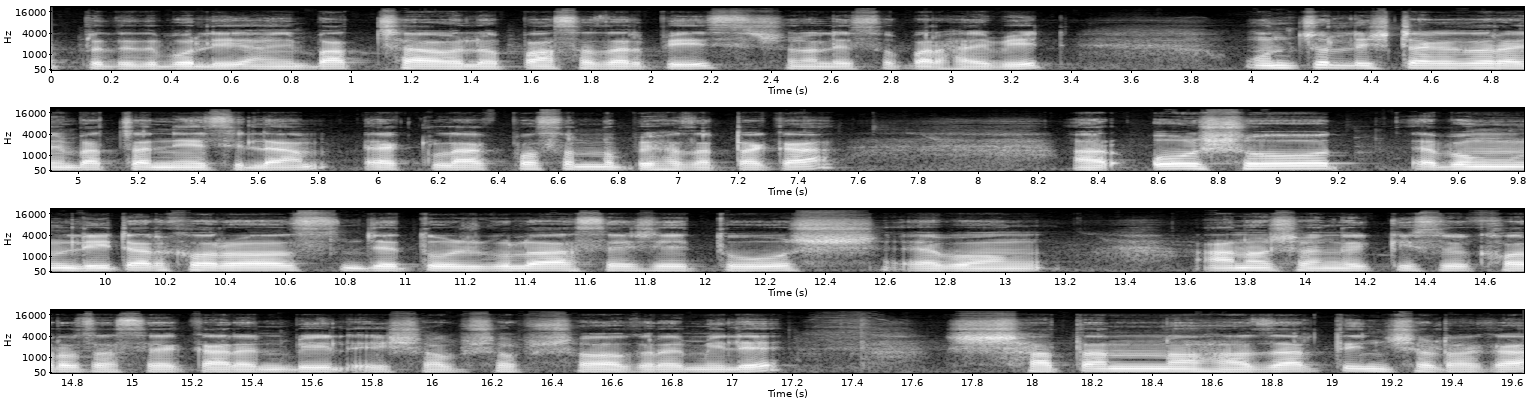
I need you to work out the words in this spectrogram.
আপনাদের বলি? আমি বাচ্চা হলো পাঁচ হাজার পিস সোনালি সুপার হাইব্রিড উনচল্লিশ টাকা করে আমি বাচ্চা নিয়েছিলাম, এক লাখ পঁচানব্বই হাজার টাকা। আর ঔষধ এবং লিটার খরচ, যে তুষগুলো আছে সেই তুষ এবং আনুষঙ্গিক কিছু খরচ আছে কারেন্ট বিল এই সব সব সহকারে মিলে সাতান্ন হাজার তিনশো টাকা।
